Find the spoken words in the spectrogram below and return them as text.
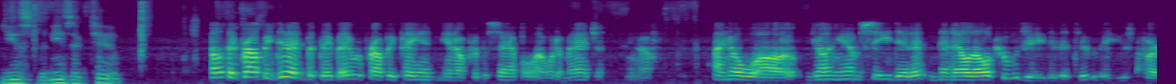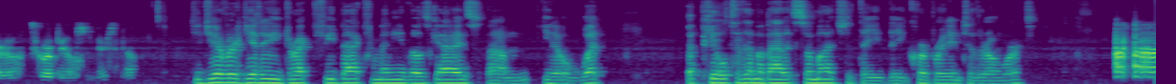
used the music too. Well, they probably did, but they they were probably paying you know for the sample. I would imagine. You know, I know uh, Young MC did it, and then LL Cool J did it too. They used part of Scorpios in their stuff. Did you ever get any direct feedback from any of those guys? Um, you know, what appealed to them about it so much that they, they incorporate into their own works? Uh,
